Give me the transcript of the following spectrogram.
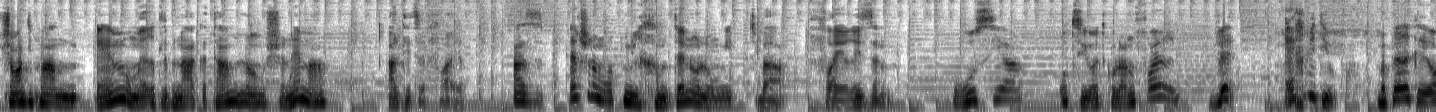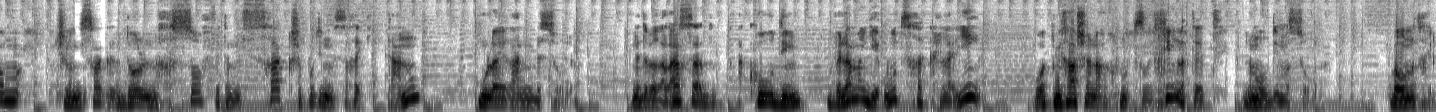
שמעתי פעם אם אומרת לבנה הקטן, לא משנה מה, אל תצא פרייר. אז איך שלמרות מלחמתנו הלאומית בפרייריזם, רוסיה הוציאו את כולנו פריירים. ואיך בדיוק? בפרק היום של המשחק הגדול נחשוף את המשחק שפוטין משחק איתנו, מול האיראנים בסוריה. נדבר על אסד, הכורדים, ולמה ייעוץ חקלאי הוא התמיכה שאנחנו צריכים לתת למורדים הסורים. בואו נתחיל.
